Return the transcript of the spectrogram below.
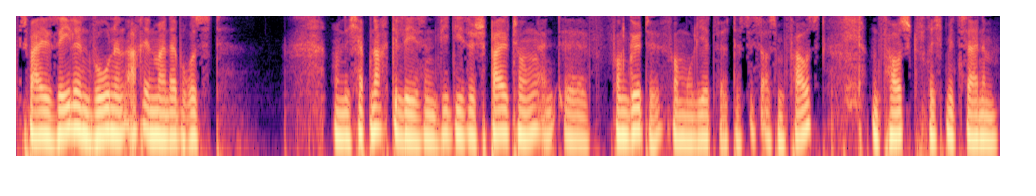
Zwei Seelen wohnen ach in meiner Brust. Und ich habe nachgelesen, wie diese Spaltung äh, von Goethe formuliert wird. Das ist aus dem Faust. Und Faust spricht mit seinem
